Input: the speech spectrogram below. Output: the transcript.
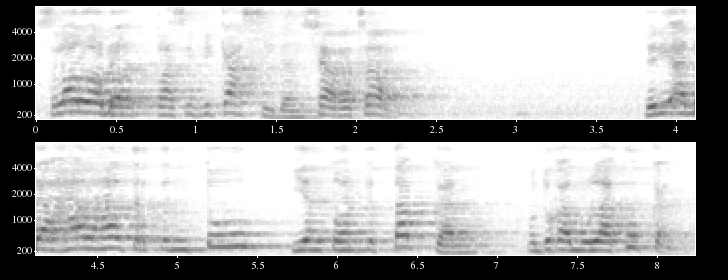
Selalu ada klasifikasi dan syarat-syarat. Jadi ada hal-hal tertentu yang Tuhan tetapkan untuk kamu lakukan.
